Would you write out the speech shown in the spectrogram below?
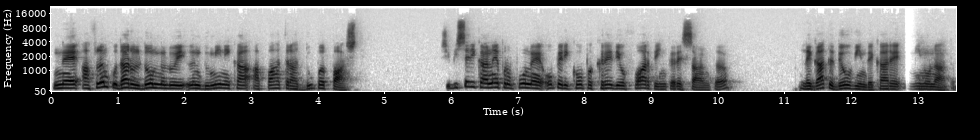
Ne aflăm cu darul Domnului în duminica a patra după Paști. Și biserica ne propune o pericopă, cred eu, foarte interesantă, legată de o vindecare minunată.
